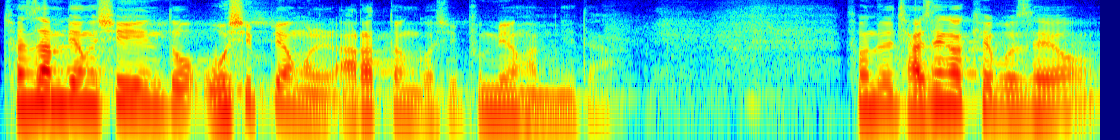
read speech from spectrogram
천산병 시인도 50병을 알았던 것이 분명합니다. 손들 잘 생각해 보세요.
